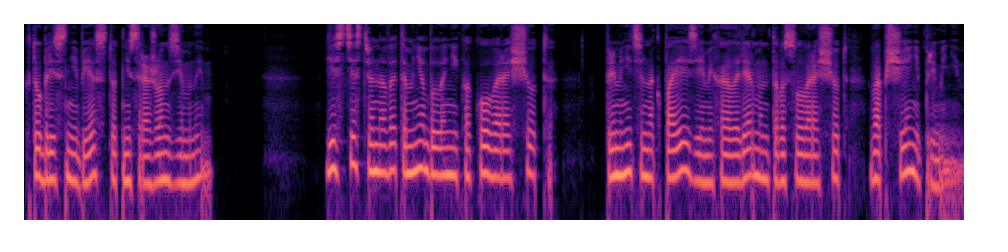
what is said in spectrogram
Кто близ небес, тот не сражен земным. Естественно, в этом не было никакого расчета. Применительно к поэзии Михаила Лермонтова слово «расчет» вообще неприменимо.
